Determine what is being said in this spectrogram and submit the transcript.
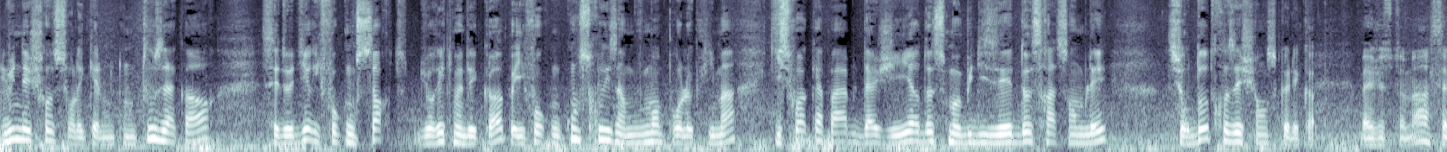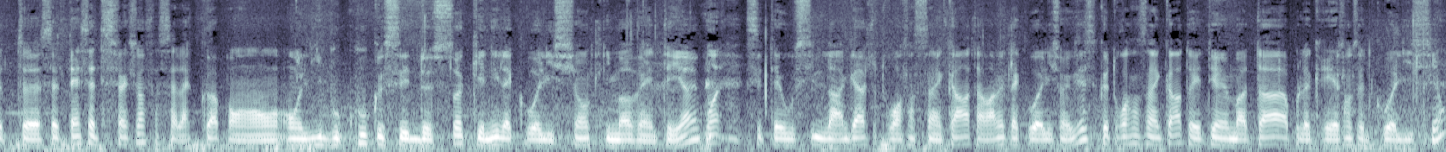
l'une des choses sur lesquelles on tombe tous d'accord, c'est de dire il faut qu'on sorte du rythme des COP et il faut qu'on construise un mouvement pour le climat qui soit capable d'agir, de se mobiliser, de se rassembler sur d'autres échéances que les COP. Ben justement, cette, insatisfaction face à la COP, on, lit beaucoup que c'est de ça qu'est née la coalition Climat 21. C'était aussi le langage de 350 avant même que la coalition existe. Est-ce que 350 a été un moteur pour la création de cette coalition?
